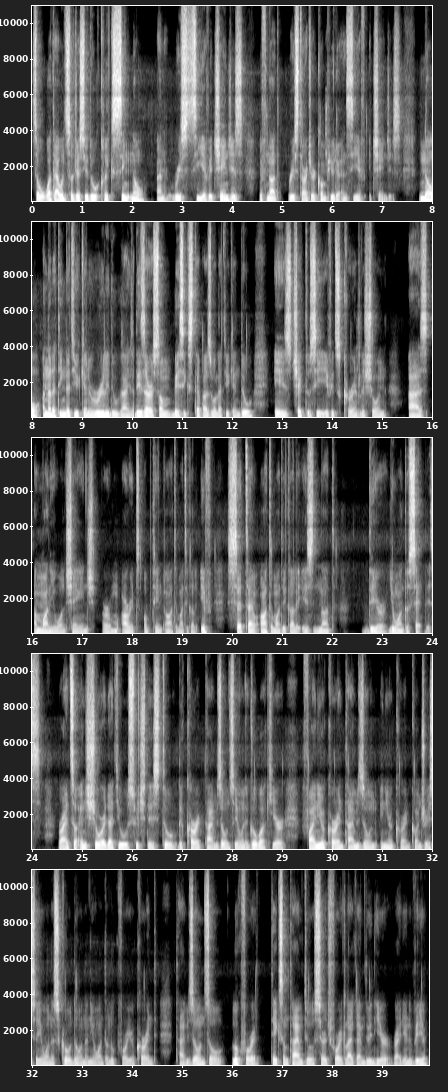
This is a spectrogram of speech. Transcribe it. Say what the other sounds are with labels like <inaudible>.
so what I would suggest you do, click sync now and see if it changes. If not, restart your computer and see if it changes. Now, another thing that you can really do, guys, these are some basic steps as well that you can do, is check to see if it's currently shown as a manual change or, or it's obtained automatically. If set time automatically is not there, you want to set this right? So ensure that you switch this to the correct time zone. So you want to go back here, find your current time zone in your current country. So you want to scroll down and you want to look for your current time zone. So look for it. Take some time to search for it like I'm doing here right here in the video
